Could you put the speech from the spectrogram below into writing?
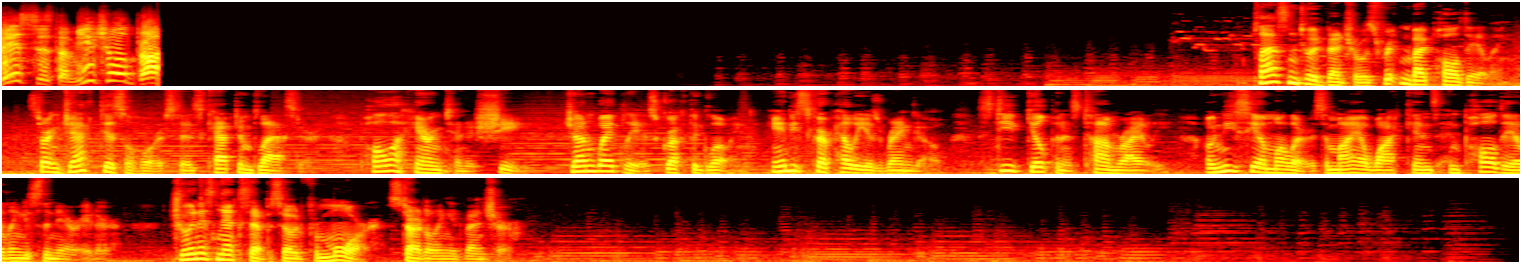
This is the Mutual Drop. Blast into Adventure was written by Paul Daling, starring Jack Disselhorst as Captain Blaster, Paula Harrington as She, John Wegley as Gruck the Glowing, Andy Scarpelli as Rango, Steve Gilpin as Tom Riley, Onicio Muller as Amaya Watkins, and Paul Daling as the narrator. Join us next episode for more startling adventure.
